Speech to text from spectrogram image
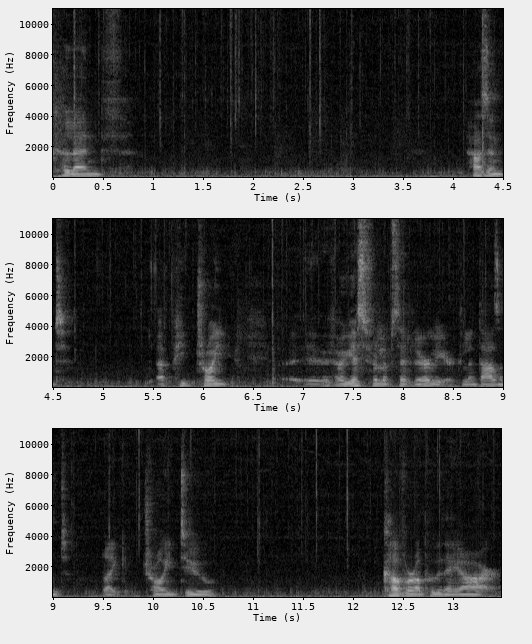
Kalenth hasn't uh, pe- tried. I guess Philip said it earlier. Kalenth hasn't like tried to cover up who they are.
